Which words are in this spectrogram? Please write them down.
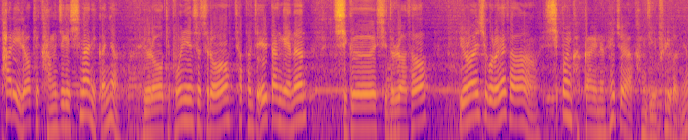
팔이 이렇게 강직이 심하니까요. 이렇게 본인 스스로 첫 번째 1단계는 지그시 눌러서 이런 식으로 해서 10분 가까이는 해줘야 강직이 풀리거든요.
